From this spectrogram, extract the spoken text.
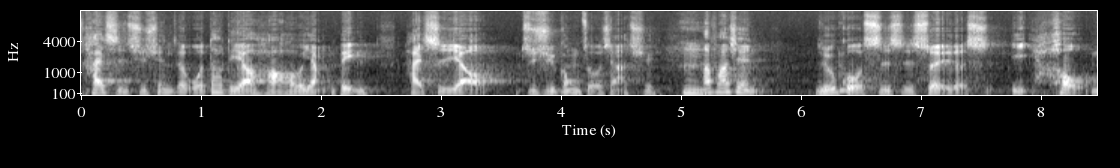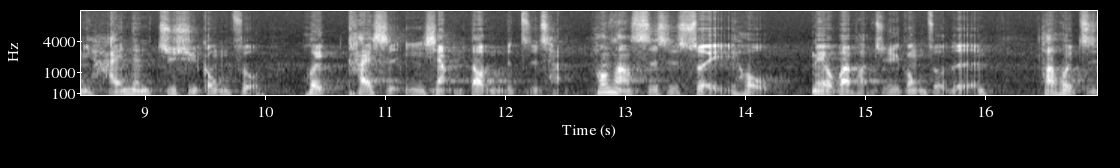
开始去选择，我到底要好好养病，还是要继续工作下去？嗯他发现，如果四十岁的时以后你还能继续工作，会开始影响到你的资产。通常四十岁以后没有办法继续工作的人，他会直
